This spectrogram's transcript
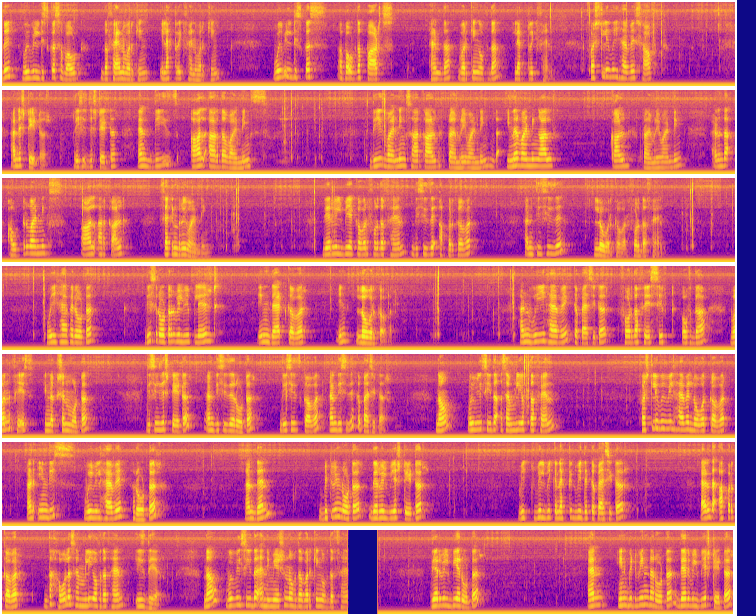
Today we will discuss about the fan working, electric fan working. We will discuss about the parts and the working of the electric fan. Firstly we have a shaft and a stator. This is the stator and these all are the windings. These windings are called primary winding. The inner winding are called primary winding and the outer windings all are called secondary winding. There will be a cover for the fan. This is the upper cover. And this is a lower cover for the fan. We have a rotor. This rotor will be placed in that cover in lower cover. And we have a capacitor for the phase shift of the one phase induction motor. This is a stator and this is a rotor. This is cover and this is a capacitor. Now we will see the assembly of the fan. Firstly we will have a lower cover and in this we will have a rotor. And then between rotor there will be a stator which will be connected with the capacitor and the upper cover the whole assembly of the fan is there. Now we will see the animation of the working of the fan. There will be a rotor and in between the rotor there will be a stator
